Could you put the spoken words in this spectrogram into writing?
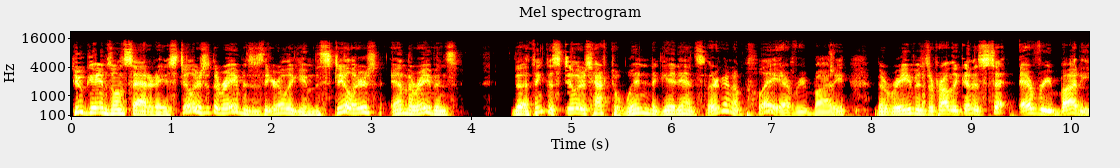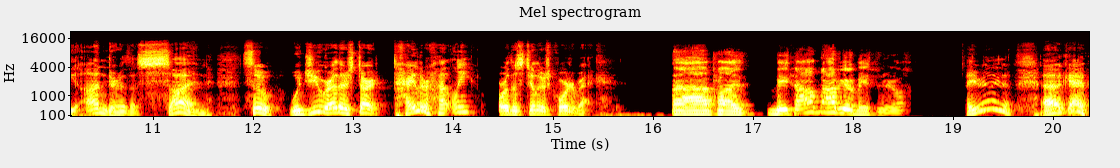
Two games on Saturday. Steelers at the Ravens is the early game. The Steelers and the Ravens I think the Steelers have to win to get in, so they're going to play everybody. The Ravens are probably going to set everybody under the sun. So, would you rather start Tyler Huntley or the Steelers quarterback? Uh, probably Mason. I'll, I'll go Mason Rudolph. Are you really? Okay,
